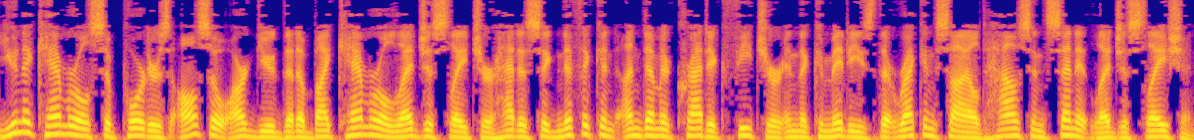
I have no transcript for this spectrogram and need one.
Unicameral supporters also argued that a bicameral legislature had a significant undemocratic feature in the committees that reconciled House and Senate legislation.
